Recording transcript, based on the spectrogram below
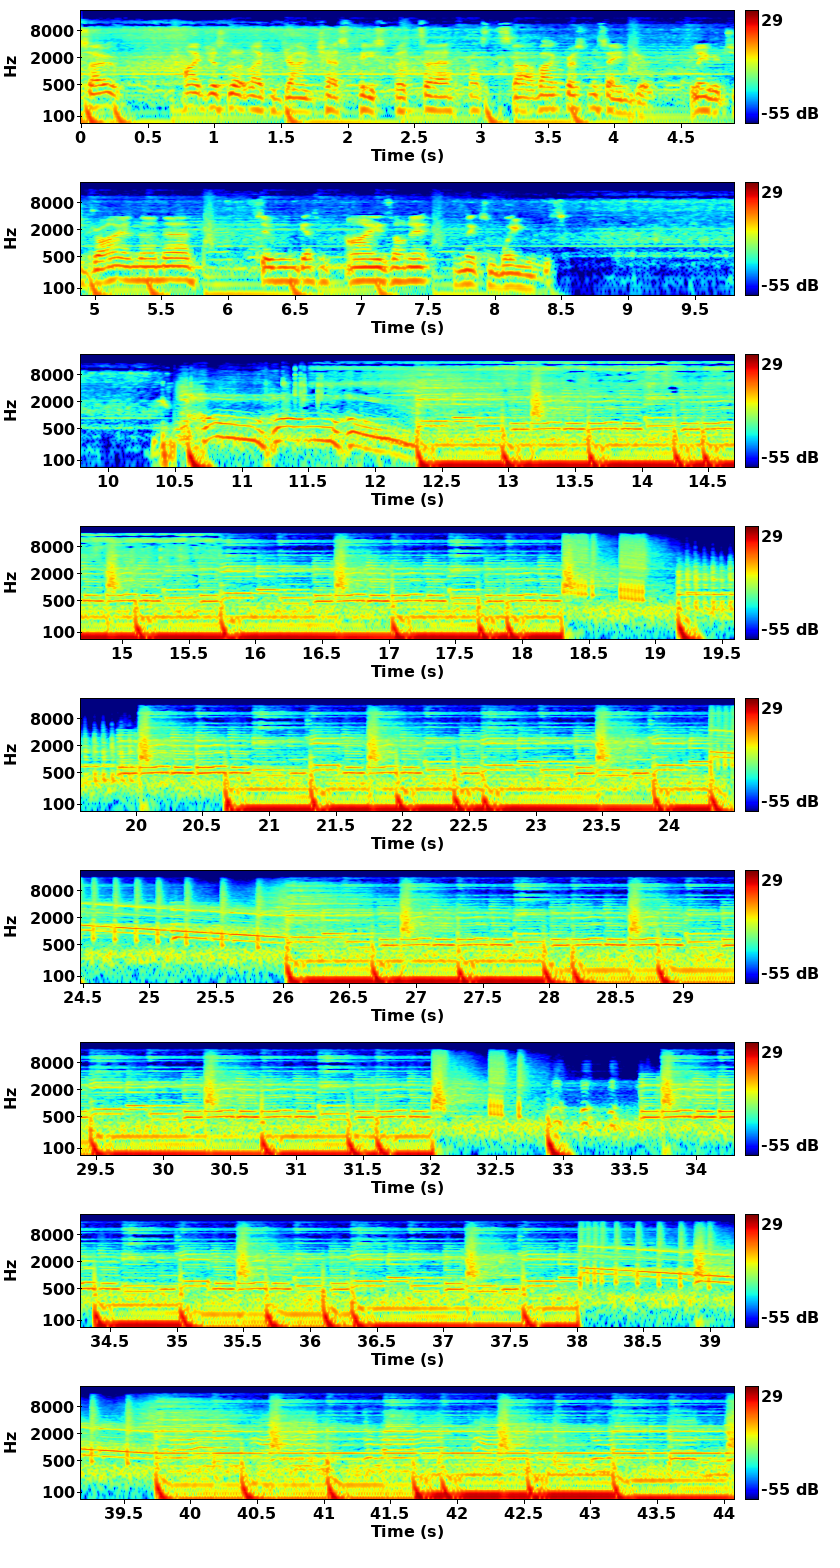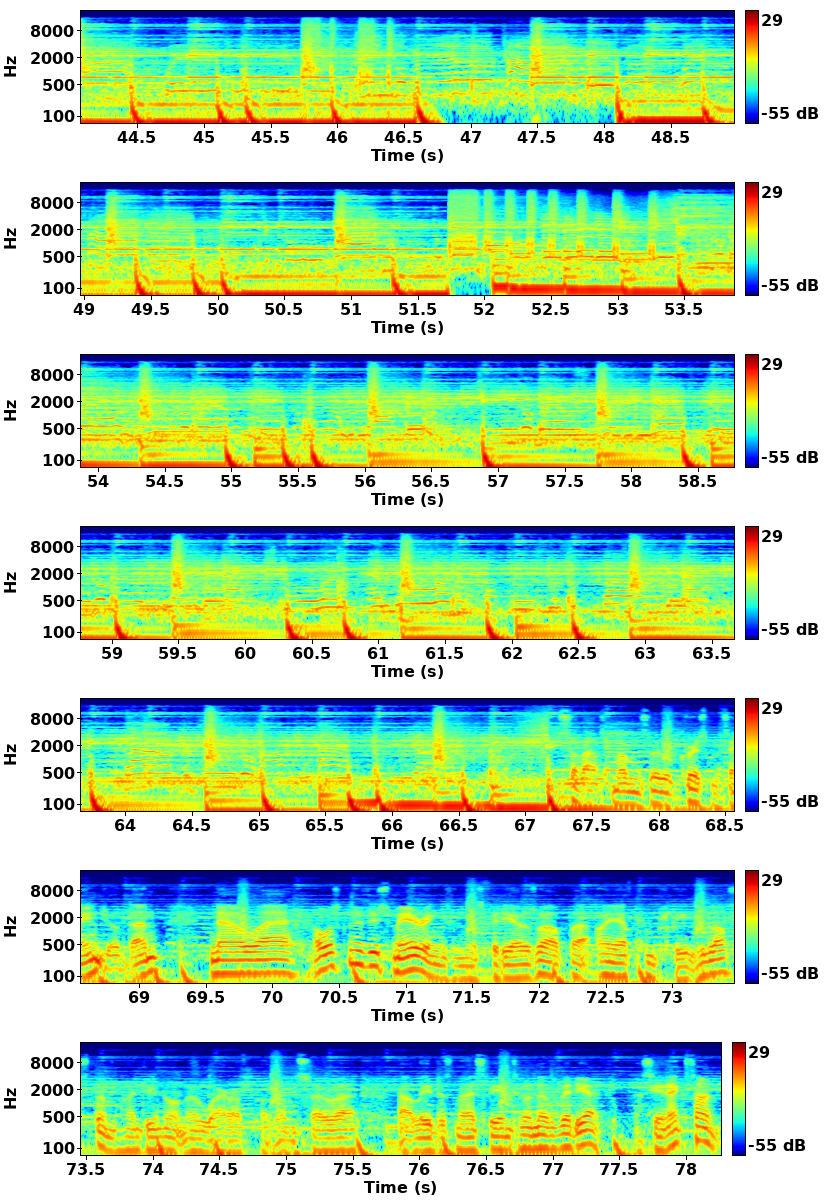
So, might just look like a giant chess piece, but uh, that's the start of our Christmas angel. Leave it to dry and then uh, see if we can get some eyes on it and make some wings. Ho, ho, ho. Mum's little Christmas angel done. Now, uh, I was going to do some earrings in this video as well, but I have completely lost them. I do not know where I've put them, so uh, that'll lead us nicely into another video. I'll see you next time.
